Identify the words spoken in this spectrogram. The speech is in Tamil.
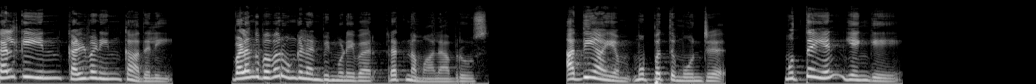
கல்கியின் கல்வனின் காதலி. வழங்குபவர் உங்கள் அன்பின் முனைவர் ரத்னமாலா புரூஸ். அத்தியாயம் முப்பத்து மூன்று. முத்தையன் எங்கே?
